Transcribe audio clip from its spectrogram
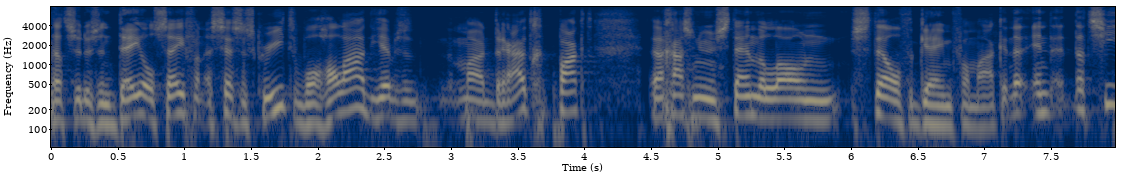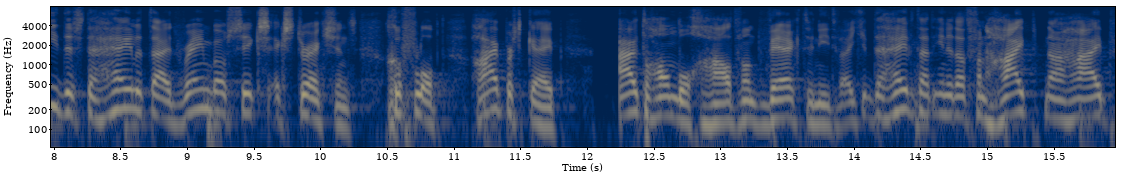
dat ze dus een DLC van Assassin's Creed, Valhalla, die hebben ze maar eruit gepakt. Daar gaan ze nu een standalone stealth game van maken. En dat, en dat zie je dus de hele tijd. Rainbow Six Extractions, geflopt. Hyperscape, uit de handel gehaald, want het werkte niet. Weet je, de hele tijd inderdaad van hype naar hype.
